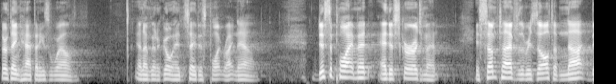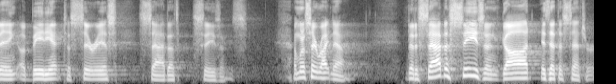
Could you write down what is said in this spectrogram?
Third thing happening as well, and I'm going to go ahead and say this point right now. Disappointment and discouragement is sometimes the result of not being obedient to serious Sabbath seasons. I'm going to say right now that a Sabbath season, God is at the center.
